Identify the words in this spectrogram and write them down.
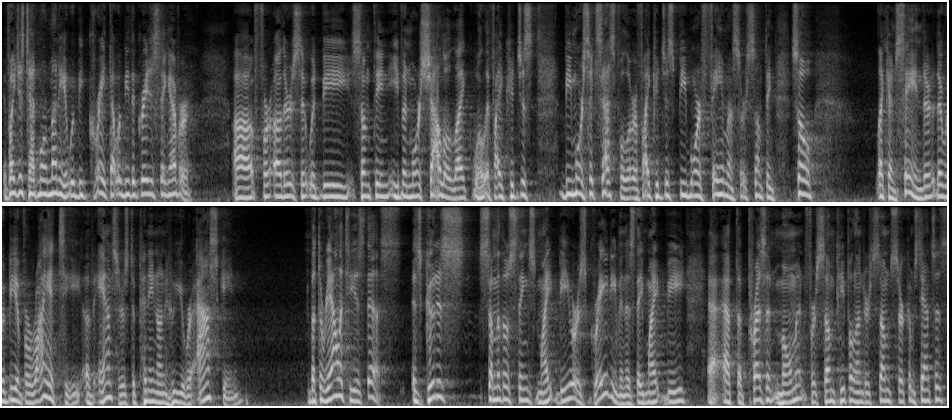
If I just had more money, it would be great. That would be the greatest thing ever. Uh, for others, it would be something even more shallow, like, well, if I could just be more successful or if I could just be more famous or something. So like I'm saying, there, there would be a variety of answers depending on who you were asking. But the reality is this as good as some of those things might be, or as great even as they might be at the present moment for some people under some circumstances,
